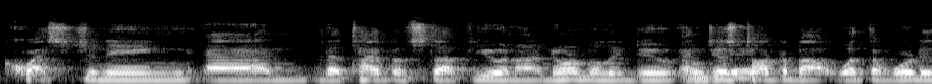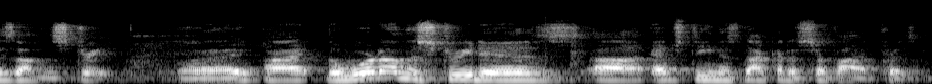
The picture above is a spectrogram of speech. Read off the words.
questioning and the type of stuff you and I normally do, and just talk about what the word is on the street. All right. All right. The word on the street is uh, Epstein is not going to survive prison.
